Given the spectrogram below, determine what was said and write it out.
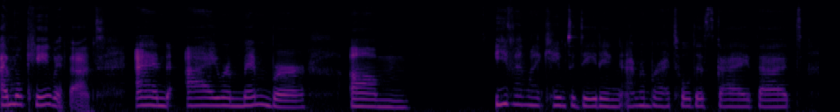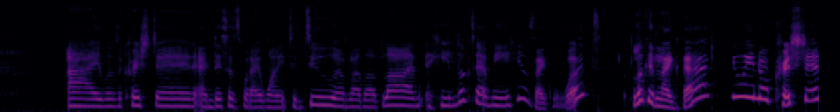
I'm okay with that. And I remember, um, even when it came to dating, I remember I told this guy that I was a Christian and this is what I wanted to do and blah blah blah. And he looked at me, he was like, What? Looking like that? You ain't no Christian.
